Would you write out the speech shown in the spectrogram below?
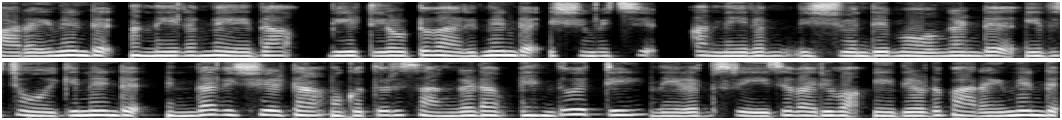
പറയുന്നുണ്ട്. അന്നേരം വേദ വീട്ടിലോട്ട് വരുന്നുണ്ട്. വിഷമിച്ച്. അന്നേരം വിശ്വന്റെ മുഖം കണ്ട് ഇത് ചോദിക്കുന്നുണ്ട്. എന്താ വിശ്വേട്ടാ? മുഖത്തൊരു സങ്കടം. എന്തു പറ്റി? അന്നേരം ശ്രീജ വരുവ. വേദയോട് പറയുന്നുണ്ട്.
